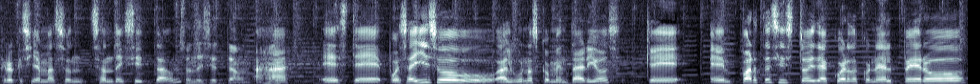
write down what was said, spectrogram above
creo que se llama Sun- Sunday Sit Down, Sunday Sit Down. Ajá. Este, pues ahí hizo algunos comentarios que en parte sí estoy de acuerdo con él, pero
